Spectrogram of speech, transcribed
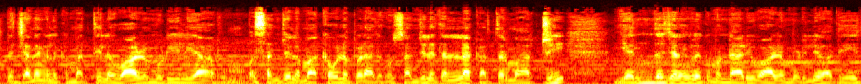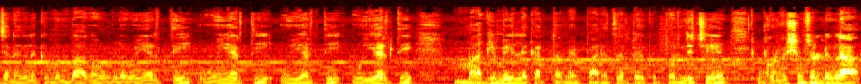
இந்த ஜனங்களுக்கு மத்தியில் வாழ முடியலையா? ரொம்ப சஞ்சலமாக கவலைப்படாத. உன் சஞ்சலத்தை எல்லாம் கத்தர் மாற்றி எந்த ஜனங்களுக்கு முன்னாடி வாழ முடியலையோ அதே ஜனங்களுக்கு முன்பாக உங்களை உயர்த்தி உயர்த்தி உயர்த்தி உயர்த்தி மகிமையில் கர்த்தர் வைப்பார் எத்தனை பேருக்கு புரிஞ்சிச்சு? உங்களுக்கு ஒரு விஷயம் சொல்லிட்டுங்களா?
